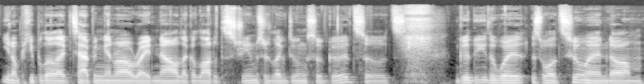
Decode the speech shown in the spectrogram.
you know, people are like tapping in uh, right now. Like a lot of the streams are like doing so good, so it's good either way as well too. And um,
